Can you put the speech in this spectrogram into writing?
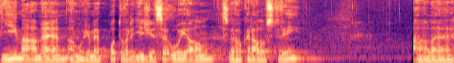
vnímáme a můžeme potvrdit, že se ujal svého království, ale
